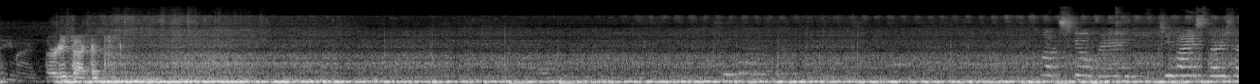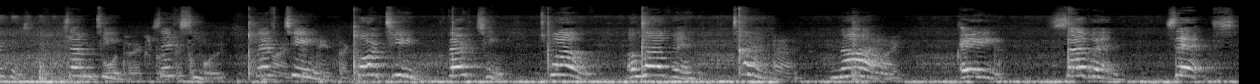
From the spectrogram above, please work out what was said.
T minus 30 seconds. 14, 15, 14, 13, 12, 11, 10, 9, 8, 7, 6,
